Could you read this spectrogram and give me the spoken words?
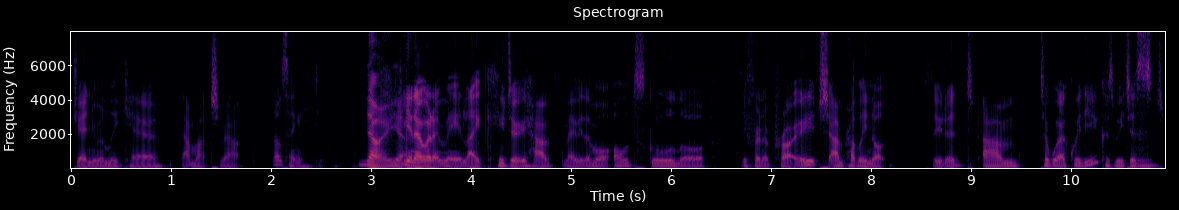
genuinely care that much about. Not saying he didn't, No, yeah. you know what I mean. Like who do have maybe the more old school or different approach. I'm probably not suited um, to work with you because we just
